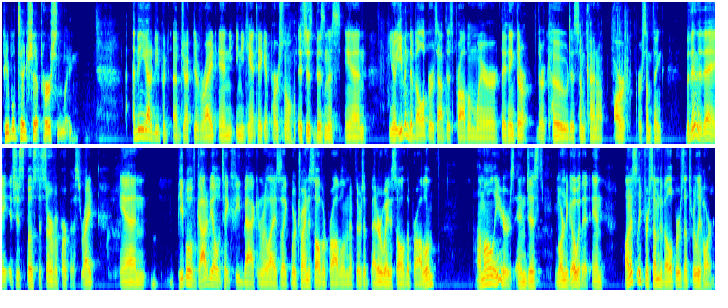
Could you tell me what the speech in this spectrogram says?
people take shit personally. I think you got to be objective, right? And and you can't take it personal. It's just business. And you know, even developers have this problem where they think their their code is some kind of art or something. But the end of the day, it's just supposed to serve a purpose, right? And people have got to be able to take feedback and realize like we're trying to solve a problem and if there's a better way to solve the problem i'm all ears and just learn to go with it and honestly for some developers that's really hard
